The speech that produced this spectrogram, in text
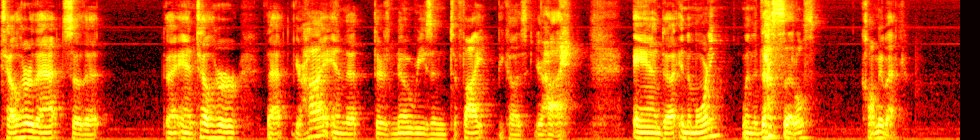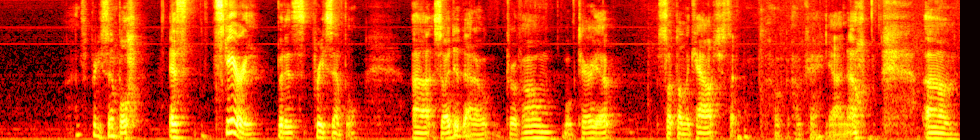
Tell her that so that uh, and tell her that you're high and that there's no reason to fight because you're high. And uh, in the morning, when the dust settles, call me back. That's pretty simple. It's scary, but it's pretty simple. Uh, so I did that. I drove home, woke Terry up, slept on the couch. She's like, "Oh, okay, yeah, I know. Um,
